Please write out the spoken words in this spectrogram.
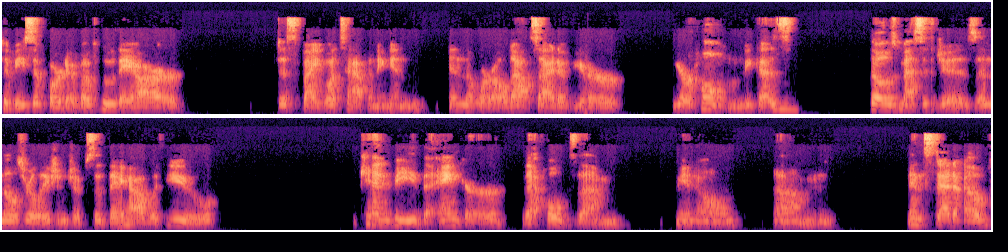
to be supportive of who they are, despite what's happening in in the world outside of your your home, because Mhm. those messages and those relationships that they have with you can be the anchor that holds them, you know, um, instead of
